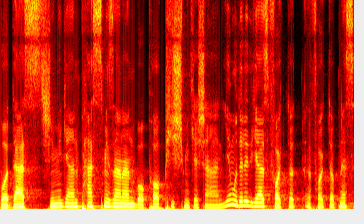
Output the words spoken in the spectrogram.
با دست چی میگن؟ پس می‌زنن با پا پیش می‌کشن. یه مدل دیگه از فاکتاپنس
